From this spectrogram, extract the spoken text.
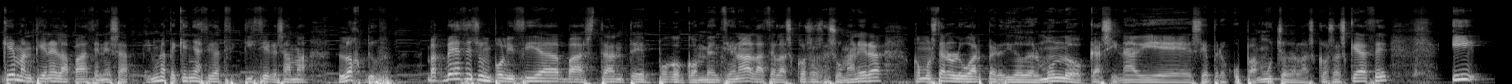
que mantiene la paz en, esa, en una pequeña ciudad ficticia que se llama Lochduth. Macbeth es un policía bastante poco convencional, hace las cosas a su manera, como está en un lugar perdido del mundo, casi nadie se preocupa mucho de las cosas que hace y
